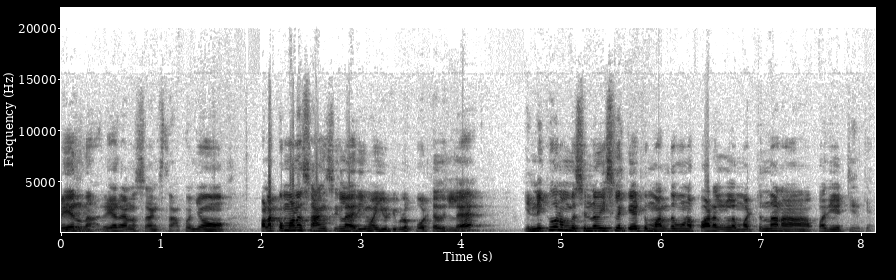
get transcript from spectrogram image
ரேர் தான். ரேரான சாங்ஸ் தான். கொஞ்சம் பழக்கமான சாங்ஸுகளை அதிகமாக யூடியூப்பில் போட்டதில்லை. இன்றைக்கும் நம்ம சின்ன வயசில் கேட்டு மறந்து போன பாடல்களை மட்டும்தான் நான் பதிவேற்றிருக்கேன்.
